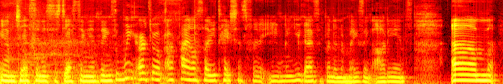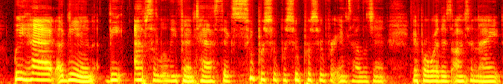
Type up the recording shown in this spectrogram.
Am Jess, and this is Jesting and Things. We are doing our final salutations for the evening. You guys have been an amazing audience. Um, we had again the absolutely fantastic, super, super, super, super intelligent April Weathers on tonight.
